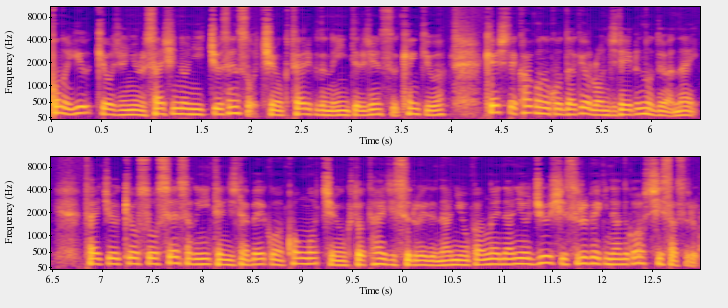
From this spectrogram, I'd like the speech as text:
このユ教授による最新の日中戦争、中国大陸でのインテリジェンス研究は、決して過去のことだけを論じているのではない。対中競争政策に転じた米国が今後中国と対峙する上で何を考え何を重視するべきなのかを示唆する。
